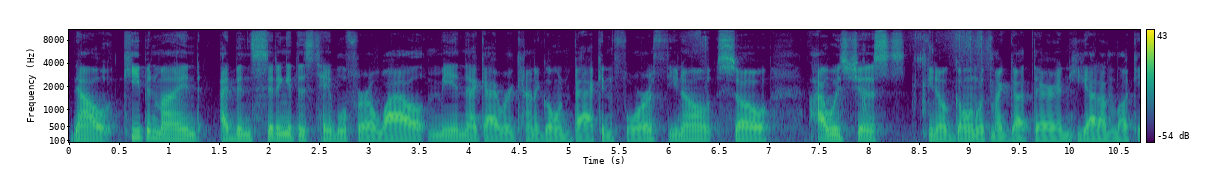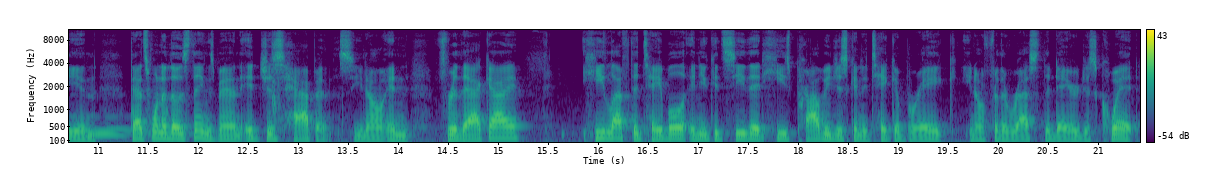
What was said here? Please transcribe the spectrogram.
Now, keep in mind, I'd been sitting at this table for a while. Me and that guy were kind of going back and forth, you know. So I was just, you know, going with my gut there, and he got unlucky. And that's one of those things, man. It just happens, you know. And for that guy, he left the table and you could see that he's probably just going to take a break, you know, for the rest of the day or just quit.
